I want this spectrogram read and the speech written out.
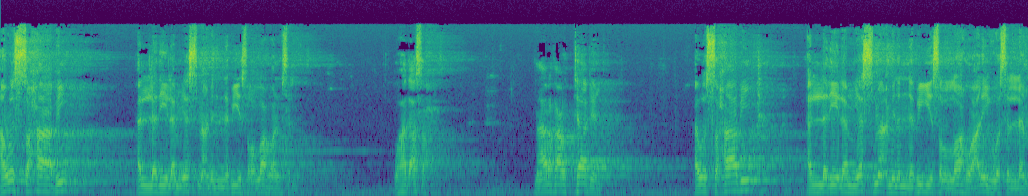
أو الصحابي الذي لم يسمع من النبي صلى الله عليه وسلم. وهذا أصح. ما رفعه التابعي أو الصحابي الذي لم يسمع من النبي صلى الله عليه وسلم.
